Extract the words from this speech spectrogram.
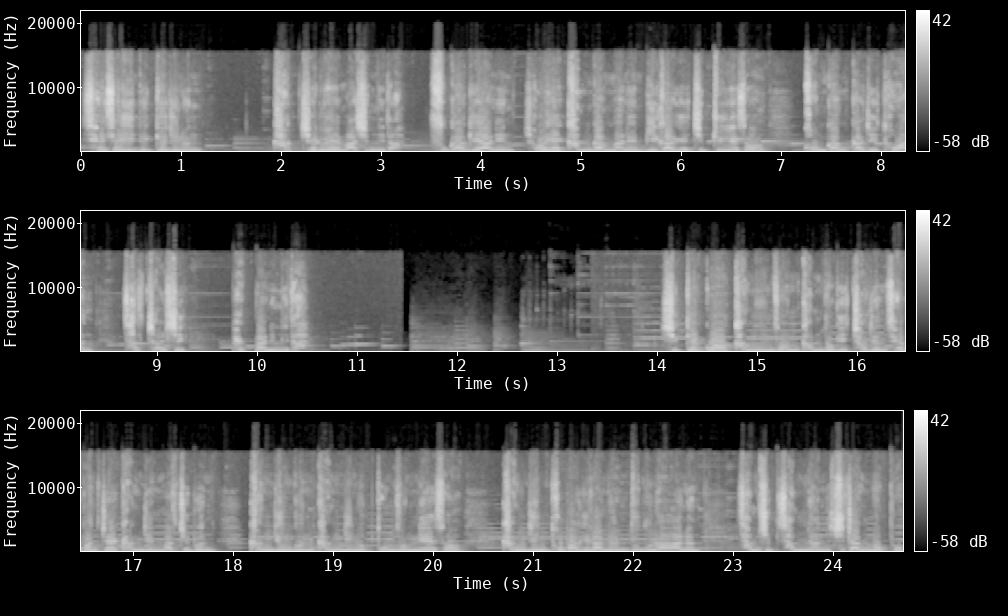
세세히 느껴지는 각 재료의 맛입니다. 후각이 아닌 혀의 감각만의 미각에 집중해서 건강까지 더한 사찰식 백반입니다. 식객과 강윤성 감독이 찾은 세 번째 강진 맛집은 강진군 강진읍 동성리에서 강진 토박이라면 누구나 아는 33년 시장 노포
